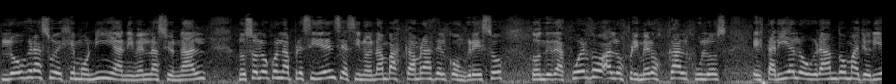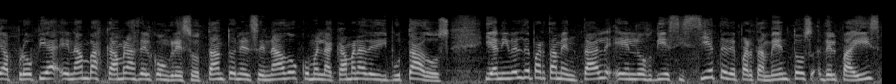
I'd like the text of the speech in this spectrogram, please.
logra su hegemonía a nivel nacional, no solo con la presidencia, sino en ambas cámaras del Congreso, donde de acuerdo a los primeros primeros cálculos, estaría logrando mayoría propia en ambas cámaras del Congreso, tanto en el Senado como en la Cámara de Diputados. Y a nivel departamental, en los 17 departamentos del país,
